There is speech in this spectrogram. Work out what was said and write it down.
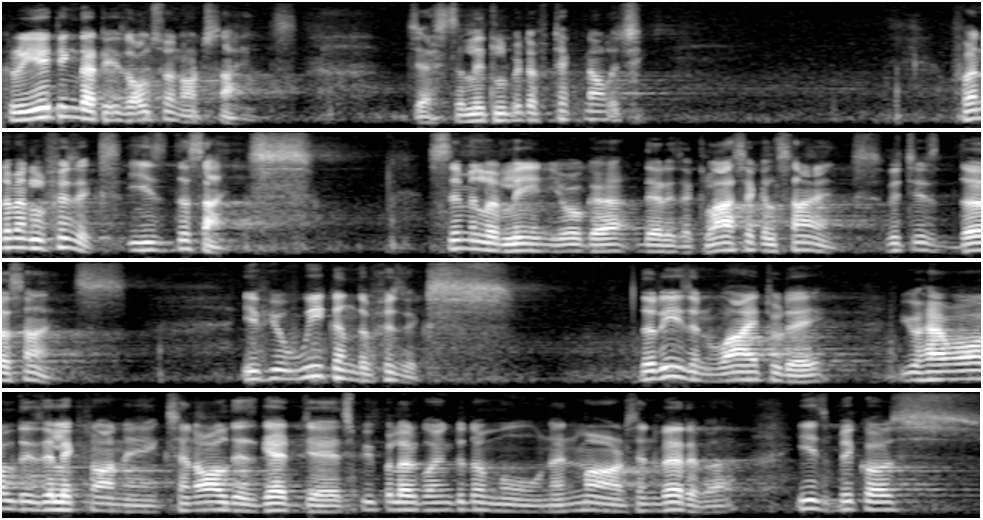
Creating that is also not science, just a little bit of technology. Fundamental physics is the science. Similarly, in yoga, there is a classical science, which is the science. If you weaken the physics, the reason why today you have all these electronics and all these gadgets, people are going to the moon and Mars and wherever, is because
